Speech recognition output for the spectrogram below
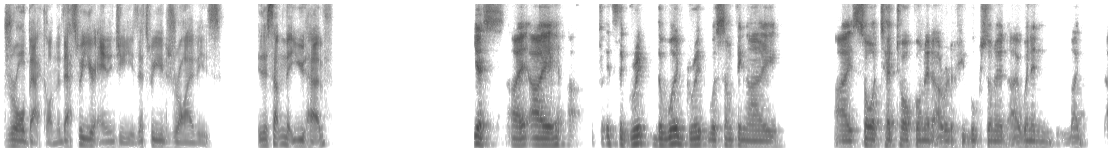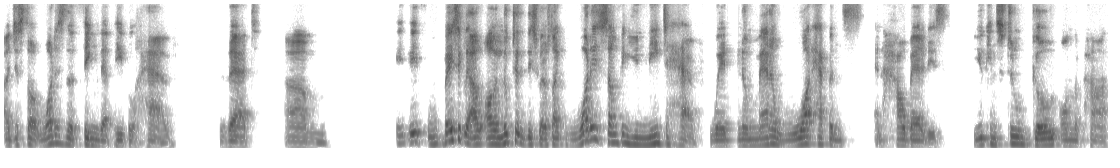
draw back on that that's where your energy is that's where your drive is is there something that you have Yes, I, I, it's the grit. The word grit was something I, I saw a TED talk on it. I read a few books on it. I went in like I just thought, what is the thing that people have that um, it, it basically I, I looked at it this way. I was like, what is something you need to have where no matter what happens and how bad it is, you can still go on the path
